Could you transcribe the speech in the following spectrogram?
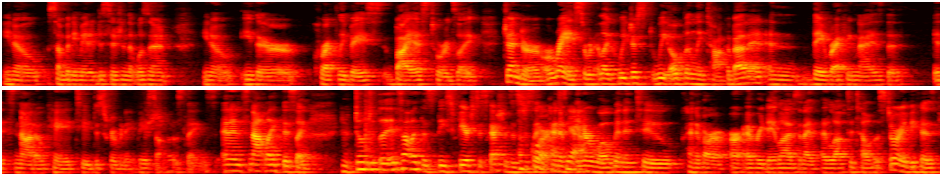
you know, somebody made a decision that wasn't, you know, either correctly based biased towards like gender or race or like we just we openly talk about it and they recognize that it's not okay to discriminate based on those things. And it's not like this like you know, don't do, it's not like this these fierce discussions. It's Of just like kind of yeah. interwoven into kind of our, our everyday lives. And I, I love to tell the story because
